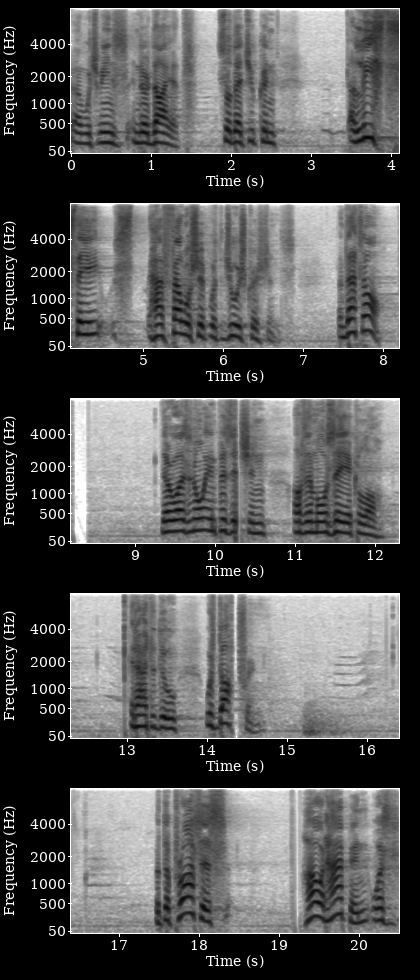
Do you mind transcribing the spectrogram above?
uh, which means in their diet, so that you can at least stay, have fellowship with Jewish Christians. And that's all. There was no imposition of the Mosaic law. It had to do with doctrine. But the process, how it happened, was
